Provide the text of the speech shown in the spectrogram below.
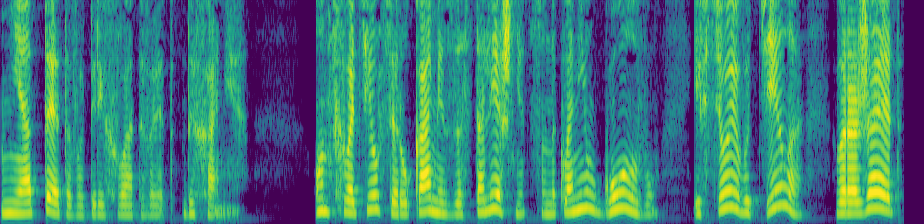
не от этого перехватывает дыхание. Он схватился руками за столешницу, наклонил голову, и все его тело выражает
